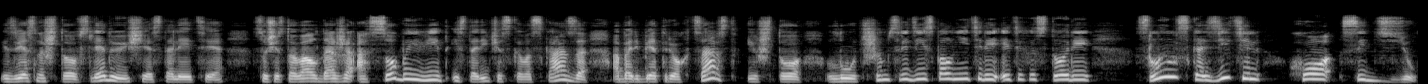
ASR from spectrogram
Известно, что в следующее столетие существовал даже особый вид исторического сказа о борьбе трех царств, и что лучшим среди исполнителей этих историй – слыл сказитель Хо Сыдзю.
